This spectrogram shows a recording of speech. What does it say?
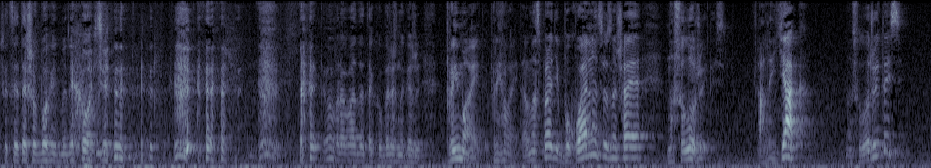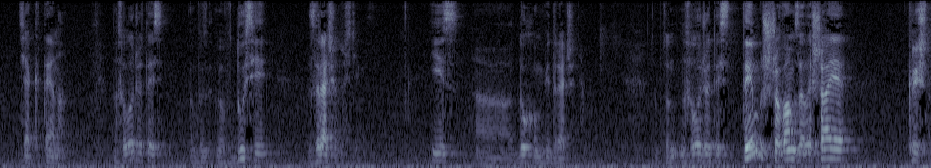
що це те, що Бог від мене хоче. Тому Прабхупада так обережно каже, приймайте, приймайте. Але насправді буквально це означає насолоджуйтесь. Але як насолоджуйтесь? Тяктена. Насолоджуйтесь в, в дусі зреченості із а, духом відречення. Тобто насолоджуйтесь тим, що вам залишає Кришна.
